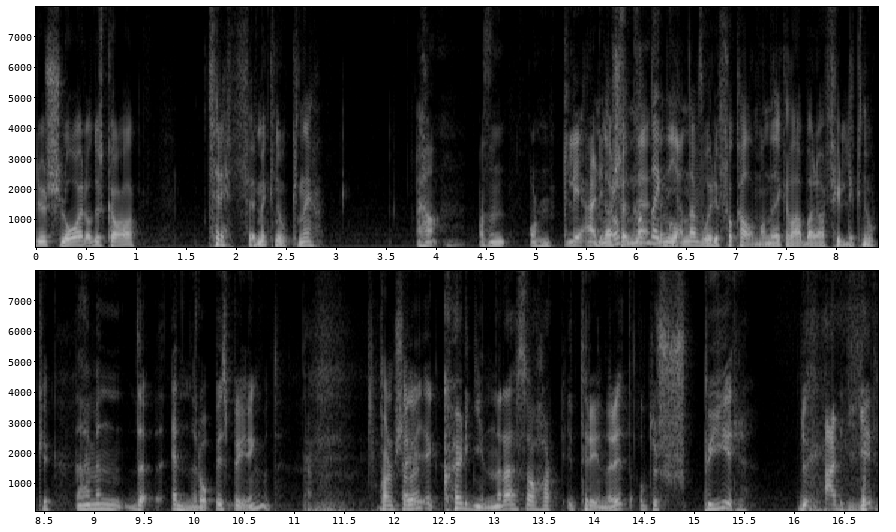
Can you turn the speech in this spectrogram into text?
du slår, og du skal treffe med knokene. Ja, altså en ordentlig elg. Men, da skjønner jeg, men igjen, da, hvorfor kaller man det ikke da bare fylleknoke? Nei, men det ender opp i spying, vet du. Kanskje det? Jeg kliner deg så hardt i trynet ditt at du spyr. Du elger.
